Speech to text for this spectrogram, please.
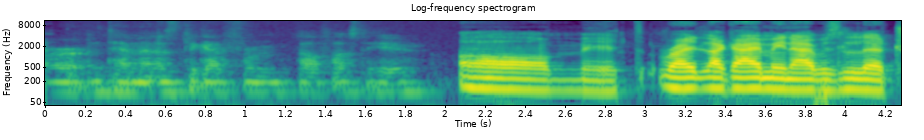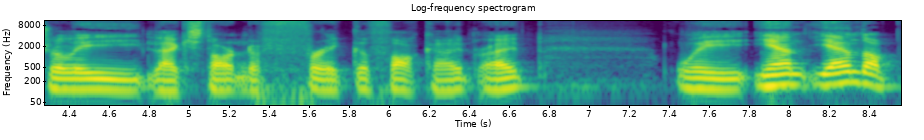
hour and ten minutes to get from Belfast to here. Oh, mate. Right. Like, I mean, I was literally like starting to freak the fuck out, right? We, you end, you end up,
